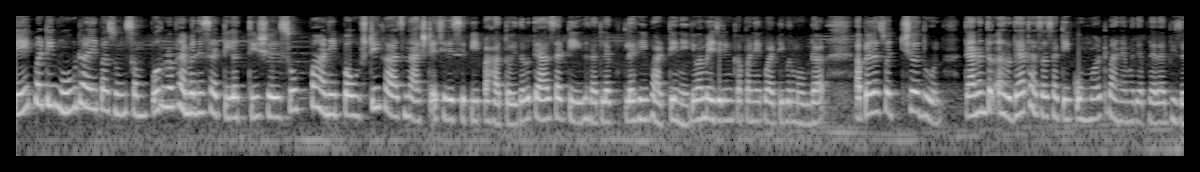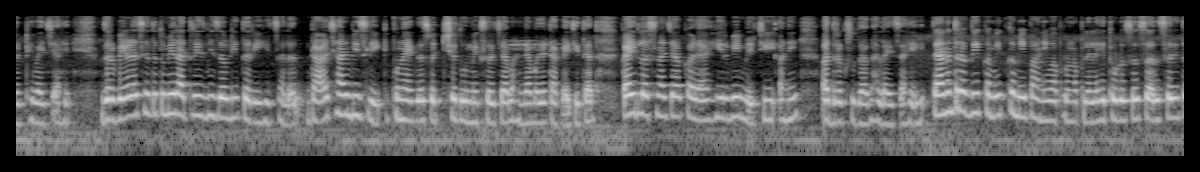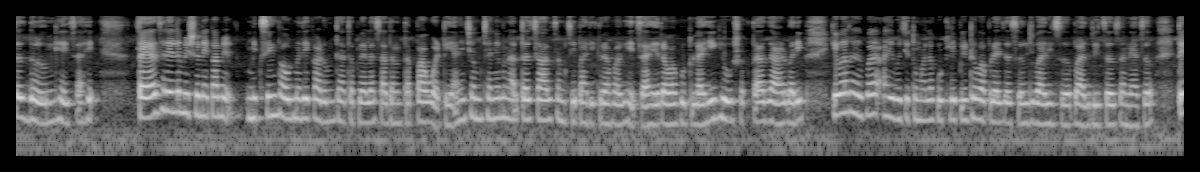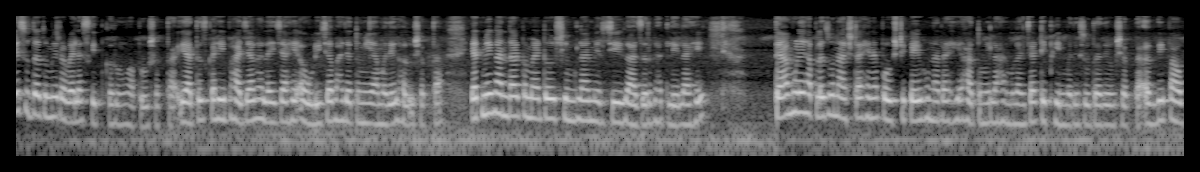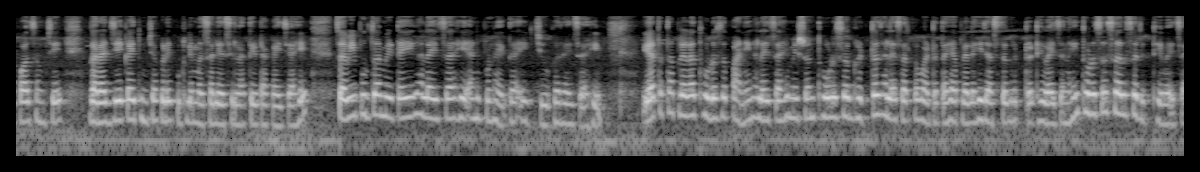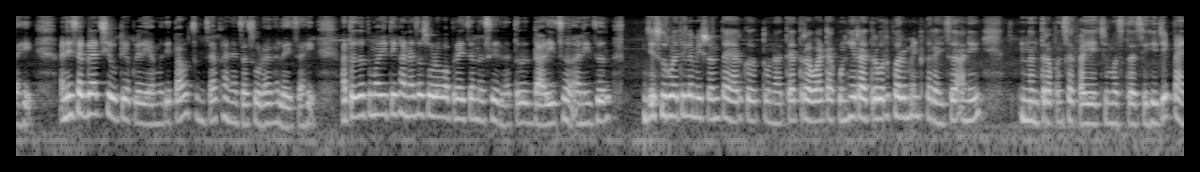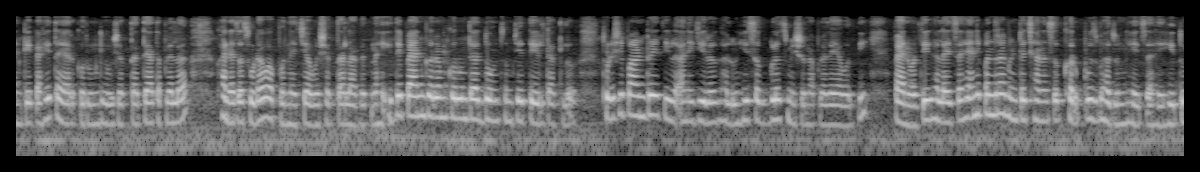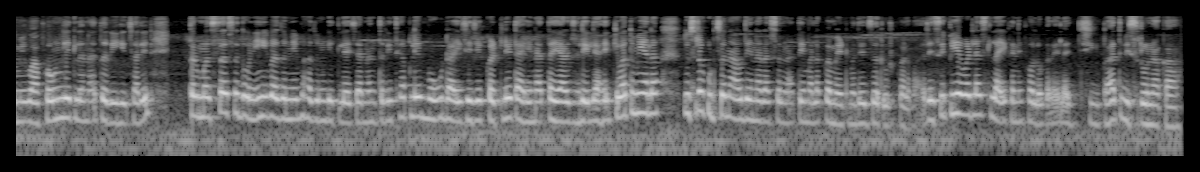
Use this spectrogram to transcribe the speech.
एक वाटी मूग डाळीपासून संपूर्ण फॅमिलीसाठी अतिशय सोप्पा आणि पौष्टिक आज नाश्त्याची रेसिपी पाहतोय. तर त्यासाठी घरातल्या कुठल्याही वाटीने किंवा मेजरिंग कपाने एक वाटीभर मूग डाळ आपल्याला स्वच्छ धुवून त्यानंतर अर्ध्या तासासाठी कोमट पाण्यामध्ये आपल्याला भिजत ठेवायची आहे. जर वेळ असेल तर तुम्ही रात्रीच भिजवली तरीही चालत डाळ छान भिजली की पुन्हा एकदा स्वच्छ धुवून मिक्सरच्या भांड्यामध्ये टाकायची. त्यात काही लसणाच्या कळ्या हिरवी मिरची आणि अद्रकसुद्धा घालायचं आहे. त्यानंतर अगदी कमीत कमी पाणी वापरून आपल्याला हे थोडंसं सरसरीतच दळून घ्यायचं आहे. तयार झालेलं मिश्रण एका मि मिक्सिंग बाउलमध्ये काढून त्यात आपल्याला साधारणतः पाव वाटी आणि चमच्याने म्हणाल तर चार चमचे बारीक रवा घ्यायचा आहे. रवा कुठलाही घेऊ शकता जाड बारीक किंवा रव्याऐवजी तुम्हाला कुठले पीठ वापरायचं असेल ज्वारीचं बाजरीचं चण्याचं ते सुद्धा तुम्ही रव्याला स्किप करून वापरू शकता. यातच काही भाज्या घालायच्या आहे. आवडीच्या भाज्या तुम्ही यामध्ये घालू शकता. यात मी कांदा टोमॅटो शिमला मिरची गाजर घातलेला आहे. त्यामुळे आपला जो नाश्ता आहे ना पौष्टिकही होणार आहे. हा तुम्ही लहान मुलांच्या टिफिनमध्ये सुद्धा देऊ शकता. अगदी पावपाव चमचे घरात जे काही तुमच्याकडे कुठले मसाले असेल ना ते टाकायचे आहे. चवीपुरता मीठही घालायचं आहे आणि पुन्हा एकदा एक जीव करायचा आहे. यात आता आपल्याला थोडंसं पाणी घालायचं आहे. मिश्रण थोडंसं घट्ट झाल्यासारखं वाटत आहे. आपल्याला हे जास्त घट्ट ठेवायचं नाही. थोडंसं सरसरीत ठेवायचं आहे. आणि सगळ्यात शेवटी आपल्याला यामध्ये पाव चमचा खाण्याचा सोडा घालायचा आहे. आता जर तुम्हाला इथे खाण्याचा सोडा वापरायचा नसेल ना तर डाळीचं आणि जर जे सुरुवातीला मिश्रण तयार करतो ना त्यात रवा टाकून हे रात्रभर फर्मेंट करायचं आणि नंतर आपण सकाळी याची मस्त असे हे जे पॅनकेक आहे तयार करून घेऊ शकता. त्यात आपल्याला खाण्याचा सोडा वापरण्याची आवश्यकता लागत नाही. इथे पॅन गरम करून त्यात दोन चमचे तेल टाकलं थोडेसे पांढरे तीळ आणि जिरं घालून हे सगळंच मिश्रण आपल्याला यावरती पॅनवरती घालायचं आहे आणि पंधरा मिनटं छान असं खरपूस भाजून घ्यायचं आहे. हे तुम्ही वाफवून घेतलं ना तरीही चालेल. तर मस्त असं दोन्हीही बाजूंनी भाजून घेतल्याच्यानंतर इथे आपले मूग डाळीचे जे कटलेट आहे ना तयार झालेले आहे. किंवा तुम्ही याला दुसरं कुठचं नाव देणार असाल ना ते मला कमेंटमध्ये जरूर कळवा. रेसिपी आवडल्यास लाईक आणि फॉलो करायला अजिबात विसरू नका.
